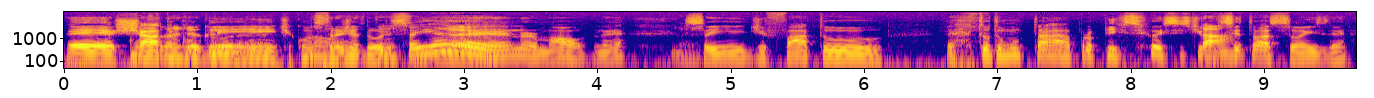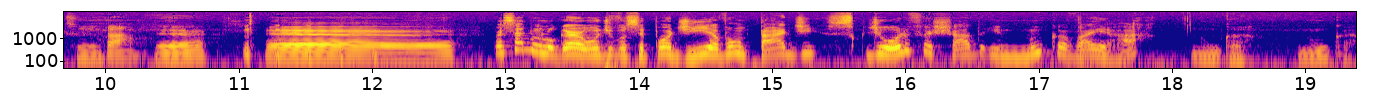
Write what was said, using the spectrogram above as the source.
é, chata com o Constrangedora, cliente, né? constrangedora. Não, Isso aí é, É. normal, né? Isso aí, de fato, é, todo mundo tá propício a esses tipos Tá. de situações, né? Sim. Tá. É. É, Mas sabe um lugar onde você pode ir à vontade, de olho fechado e nunca vai errar? Nunca. Nunca.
